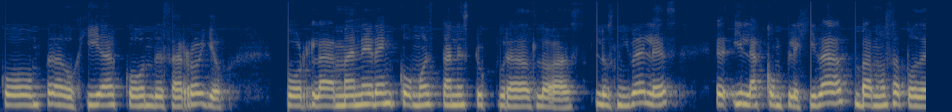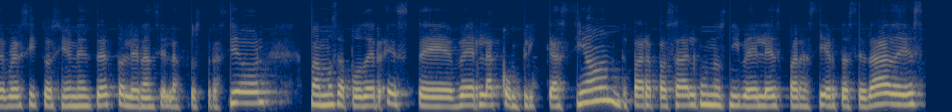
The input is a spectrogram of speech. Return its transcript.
con pedagogía, con desarrollo, por la manera en cómo están estructuradas los, los niveles eh, y la complejidad, vamos a poder ver situaciones de tolerancia a la frustración, vamos a poder este, ver la complicación para pasar algunos niveles para ciertas edades,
